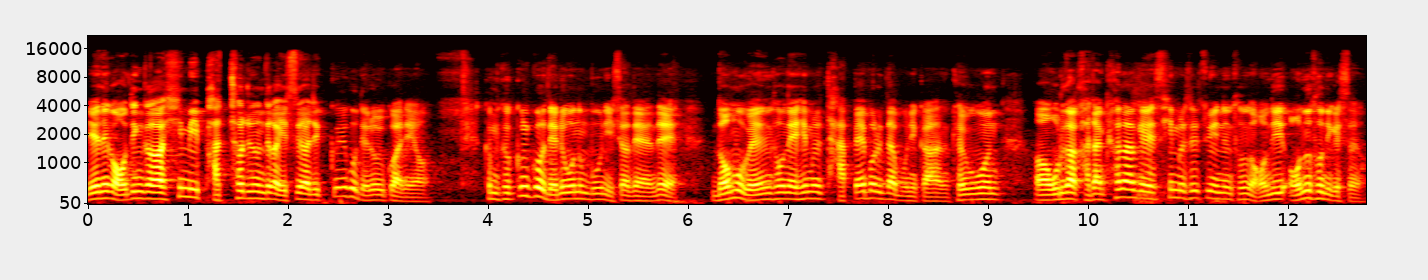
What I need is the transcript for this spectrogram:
얘네가 어딘가가 힘이 받쳐주는 데가 있어야지 끌고 내려올 거 아니에요. 그럼 그 끌고 내려오는 부분이 있어야 되는데 너무 왼손에 힘을 다 빼버리다 보니까 결국은 어, 우리가 가장 편하게 힘을 쓸 수 있는 손은 어느, 어느 손이겠어요?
